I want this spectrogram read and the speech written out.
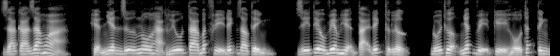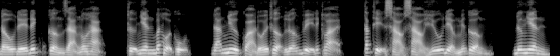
giá cá gia hỏa, hiển nhiên giữ ngô hạc hữu ta bất phỉ đích giao tình, dĩ tiêu viêm hiện tại đích thực lực, đối thượng nhất vị kỷ hồ thất tinh đấu đế đích cường giả ngô hạc, tự nhiên bất hội cụ, đã như quả đối thượng lưỡng vị đích thoại, tắc thị xảo xảo hữu điểm miễn cường, đương nhiên,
